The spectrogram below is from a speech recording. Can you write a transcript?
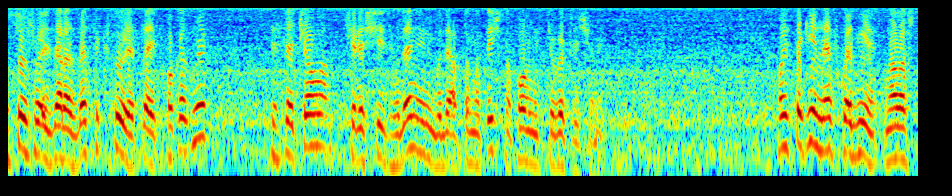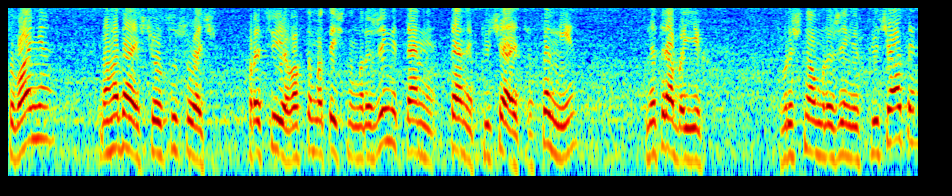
Осушувач зараз зафіксує цей показник, після чого через 6 годин він буде автоматично повністю виключений. Ось такі нескладні налаштування. Нагадаю, що осушувач працює в автоматичному режимі, теми, тени включаються самі, не треба їх в ручному режимі включати.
